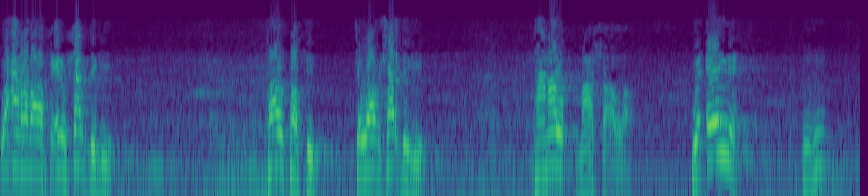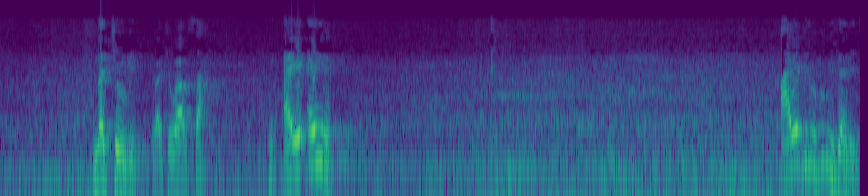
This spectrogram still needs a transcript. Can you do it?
waxaan rabaa ficlu shardigii. Taltafid jawaab shardigii. Tanal maa sha allah. Wa ayna? Ma joogin. Waa jawaab sax. Ayna aayaddii buu ku misaaliyey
